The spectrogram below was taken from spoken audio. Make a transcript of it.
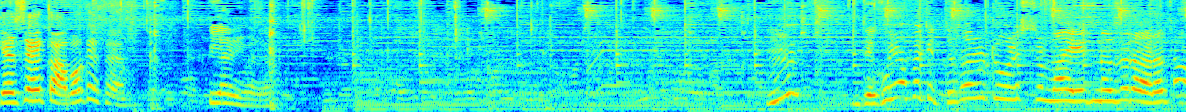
कैसा है? काबा कैसा है? पिया नहीं वाला। हम्म? देखो यहाँ पे कितने सारे टूरिस्ट हैं वहाँ एक नज़र आ रहा था।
